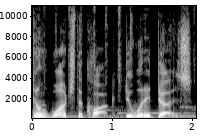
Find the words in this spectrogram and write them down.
Don't watch the clock. Do what it does.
